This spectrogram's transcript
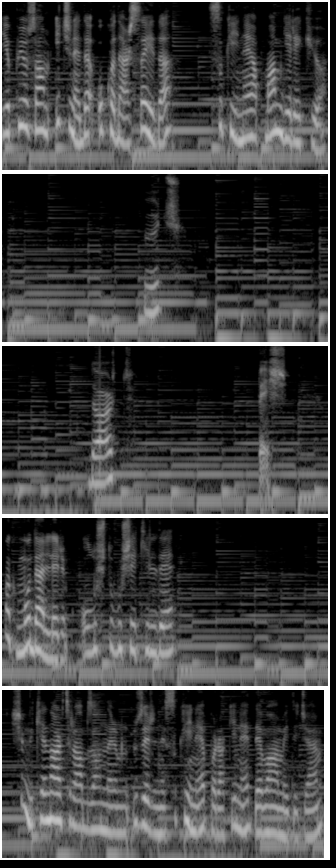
yapıyorsam içine de o kadar sayıda sık iğne yapmam gerekiyor. 3 4 5 Bakın modellerim oluştu bu şekilde. Şimdi kenar trabzanlarımın üzerine sık iğne yaparak yine devam edeceğim.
